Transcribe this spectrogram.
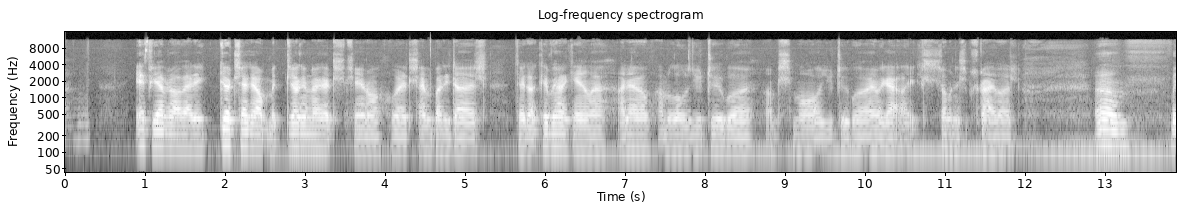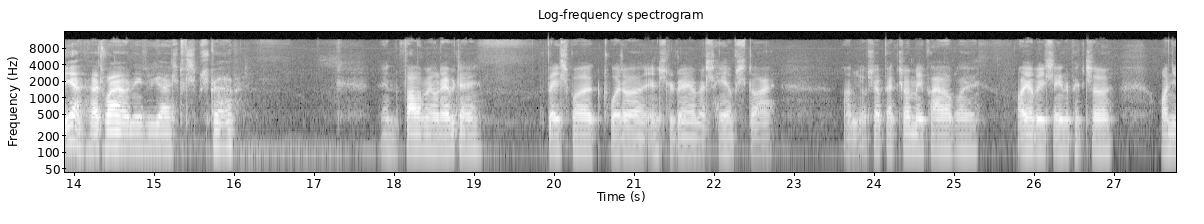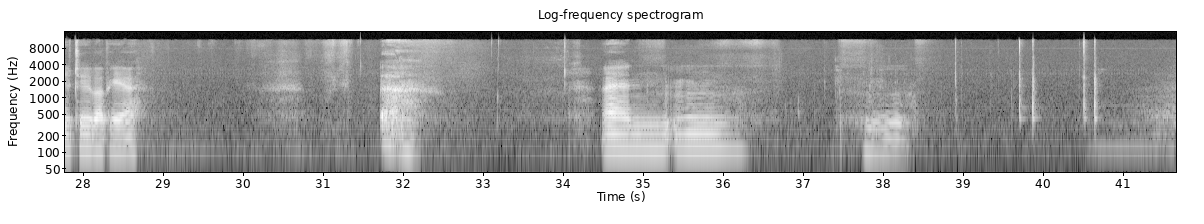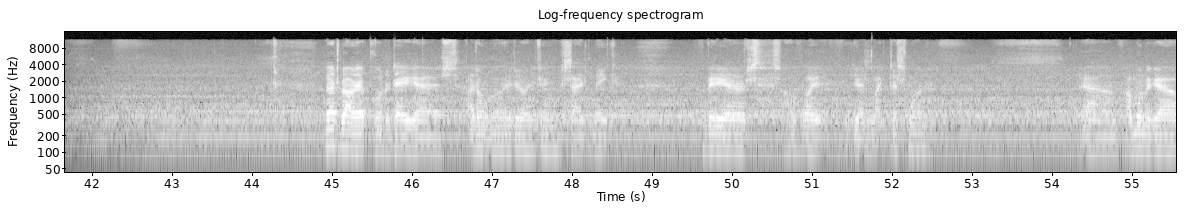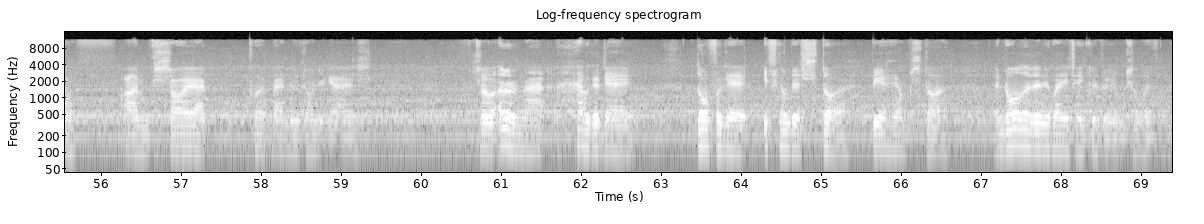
If you haven't already, go check out McJuggerNuggets channel, which everybody does. Check out Kid Behind the Camera. I know, I'm a little YouTuber. I'm small YouTuber. I only got like so many subscribers. Um, but yeah, that's why I need you guys to subscribe. And follow me on everything. Facebook, Twitter, Instagram, as Hampstar. Um, you'll see a picture of me probably or you'll be seeing a picture on YouTube up here. And mm, mm. that's about it for today guys. I don't really do anything besides make videos, so hopefully you guys like this one. Um, I'm gonna go. I'm sorry I put bad news on you guys. So other than that, have a good day. Don't forget, it's gonna be a star. Be a ham star. And don't let anybody take your dreams away from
